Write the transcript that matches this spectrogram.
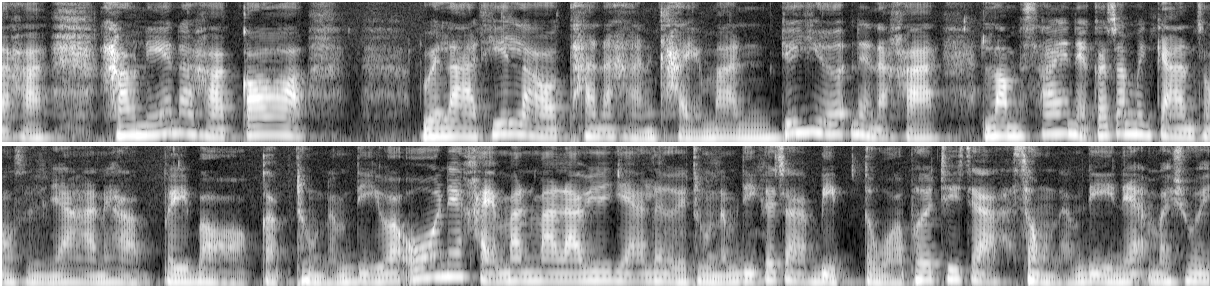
นะคะ คราวนี้นะคะก็ เวลาที่เราทานอาหารไขมันเยอะๆเนี่ยนะคะลำไส้เนี่ยก็จะเป็นการส่งสัญญาณค่ะไปบอกกับถุงน้ำดีว่าโอ้เนี่ยไขมันมาแล้วเยอะแยะเลยถุงน้ำดีก็จะบีบตัวเพื่อที่จะส่งน้ำดีเนี่ยมาช่วย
